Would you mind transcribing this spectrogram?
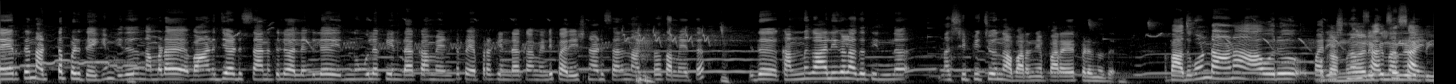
നേരത്തെ നട്ടപ്പോഴത്തേക്കും ഇത് നമ്മുടെ വാണിജ്യ അടിസ്ഥാനത്തിലോ അല്ലെങ്കിൽ നൂലൊക്കെ ഉണ്ടാക്കാൻ വേണ്ടിയിട്ട് പേപ്പറൊക്കെ ഉണ്ടാക്കാൻ വേണ്ടി പരീക്ഷണാടിസ്ഥാനം നട്ട സമയത്ത് ഇത് കന്നുകാലികൾ അത് തിന്ന് നശിപ്പിച്ചു എന്നാണ് പറഞ്ഞ് പറയപ്പെടുന്നത്. അപ്പൊ അതുകൊണ്ടാണ് ആ ഒരു പരീക്ഷണം സക്സസ് ആയി.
